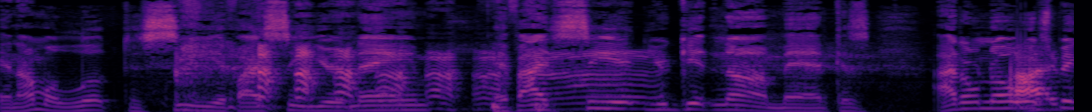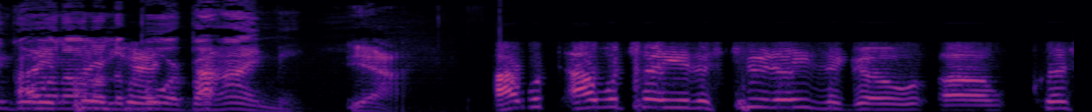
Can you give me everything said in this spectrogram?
and I'm gonna look to see if I see your name. If I see it, you're getting on, man, because I don't know what's I- been going I on on the appreciate board it. behind me. Yeah. I would I would tell you this two days ago, uh, Chris.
